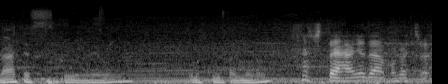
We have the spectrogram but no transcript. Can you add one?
Na hát ez kurva jó. Én most kurva magam. És te hányad el magad csak?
